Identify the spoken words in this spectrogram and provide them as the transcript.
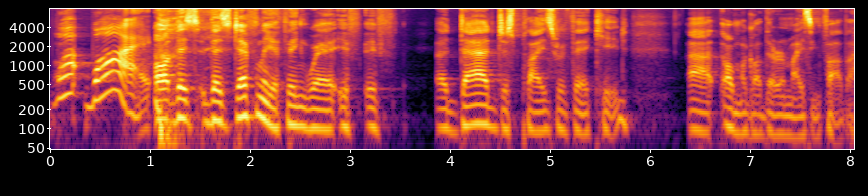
what? Why? Oh, there's there's definitely a thing where if if a dad just plays with their kid, uh, oh my god, they're an amazing father.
